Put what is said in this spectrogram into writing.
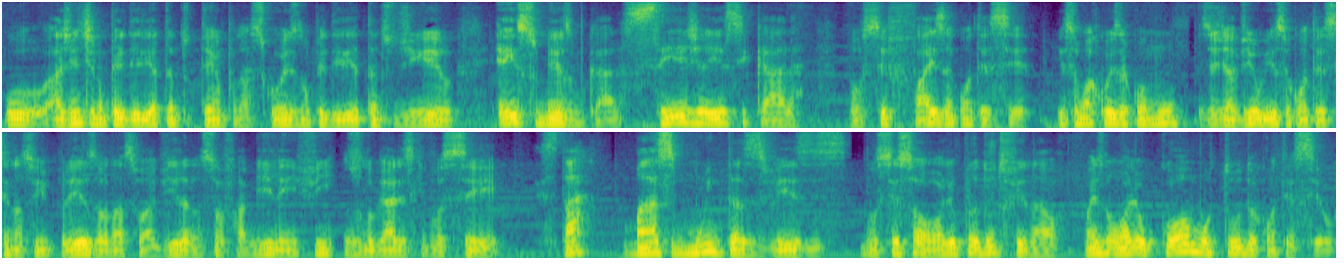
o, a gente não perderia tanto tempo nas coisas, não perderia tanto dinheiro. É isso mesmo, cara. Seja esse cara. Você faz acontecer. Isso é uma coisa comum. Você já viu isso acontecer na sua empresa ou na sua vida, na sua família, enfim, nos lugares que você está? Mas muitas vezes você só olha o produto final, mas não olha o como tudo aconteceu.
